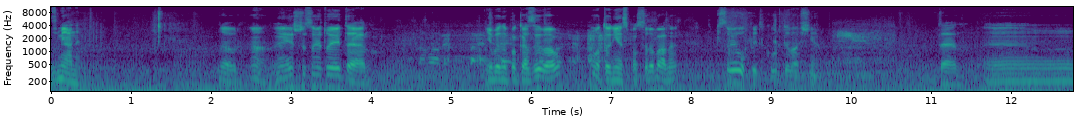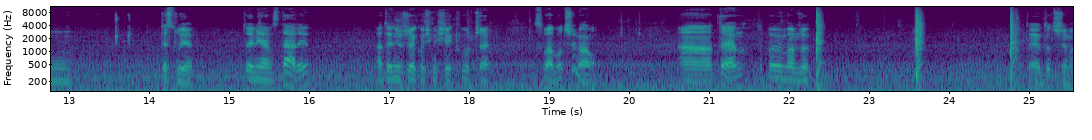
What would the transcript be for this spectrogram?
zmiany. Dobra, a ja jeszcze sobie tutaj ten. Nie będę pokazywał, bo to nie jest sponsorowane. Taki sobie uchwyt, kurde, właśnie. Ten. Yy... Testuję. Tutaj miałem stary, a ten już jakoś mi się kurczę słabo trzymał. A ten, to powiem Wam, że ten to trzyma.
